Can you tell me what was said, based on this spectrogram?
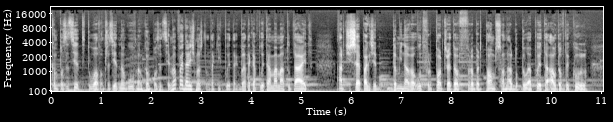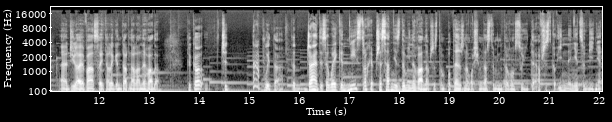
kompozycję tytułową, przez jedną główną kompozycję. My opowiadaliśmy już o takich płytach. Była taka płyta Mama Tight, Archie Sheppa, gdzie dominował utwór Portrait of Robert Thompson, albo była płyta Out of the Cool e, Gilla Evansa i ta legendarna La Nevada. Tylko czy ta płyta, The Giant is Awakened, nie jest trochę przesadnie zdominowana przez tą potężną 18-minutową suitę, a wszystko inne nieco ginie?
